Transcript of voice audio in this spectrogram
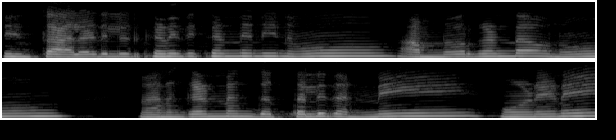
ನಿನ್ ಕಾಲಡಿಲಿ ಇಟ್ಕೊಂಡಿದ್ದಿ ಕಣ್ಣೆ ನೀನು? ಅಮ್ಮನವ್ರ ಗಂಡ ಅವನು. ನನ್ನ ಗಂಡ ನಂಗೆ ದನ್ನಿ ಓಣೆಣೆ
